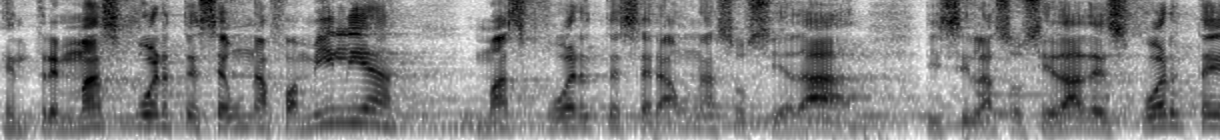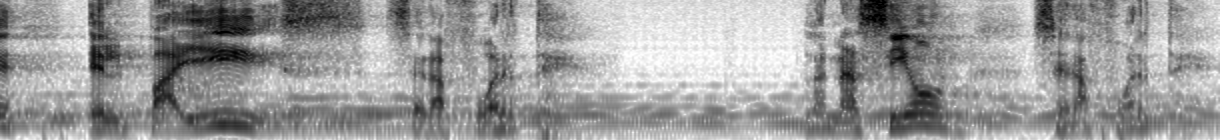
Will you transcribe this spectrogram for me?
Entre más fuerte sea una familia, más fuerte será una sociedad. Y si la sociedad es fuerte, el país será fuerte. La nación será fuerte.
